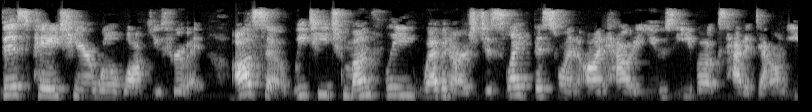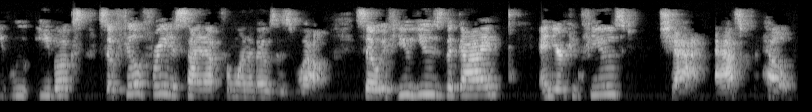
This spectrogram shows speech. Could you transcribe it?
this page here will walk you through it also, we teach monthly webinars just like this one on how to use ebooks, how to down ebooks. So feel free to sign up for one of those as well. So if you use the guide and you're confused, chat, ask for help.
